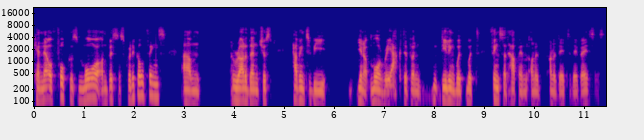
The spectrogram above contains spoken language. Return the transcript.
can now focus more on business critical things um, rather than just having to be you know more reactive and dealing with with things that happen on a on a day-to-day basis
